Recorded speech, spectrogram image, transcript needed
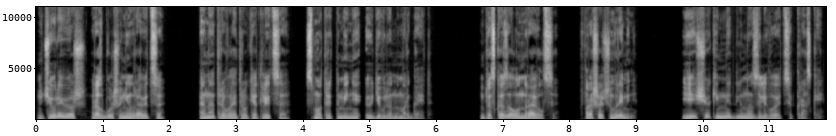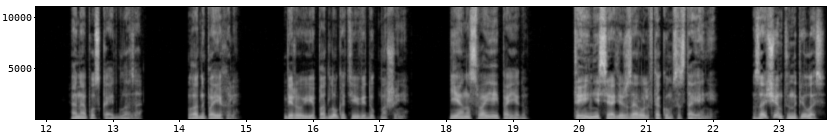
«Ну чего ревешь, раз больше не нравится?» Она отрывает руки от лица, смотрит на меня и удивленно моргает. «Ну ты сказал, он нравился. В прошедшем времени». Ее щеки медленно заливаются краской. Она опускает глаза. «Ладно, поехали». Беру ее под локоть и веду к машине. «Я на своей поеду». «Ты не сядешь за руль в таком состоянии. Зачем ты напилась?»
